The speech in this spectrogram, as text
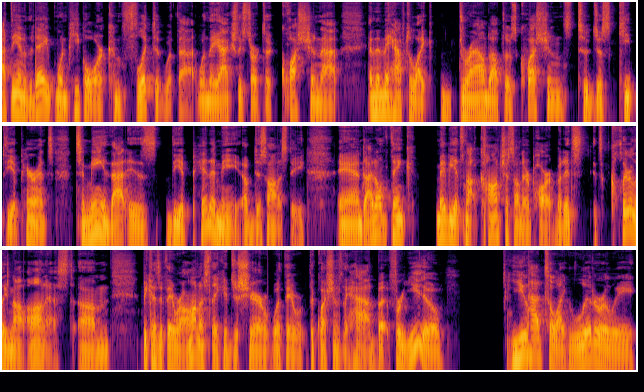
at the end of the day when people are conflicted with that when they actually start to question that and then they have to like drown out those questions to just keep the appearance to me that is the epitome of dishonesty. And i don't think maybe it's not conscious on their part but it's it's clearly not honest um, because if they were honest they could just share what they were the questions they had. But for you you had to like literally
